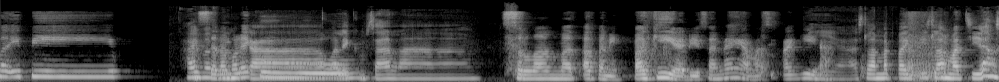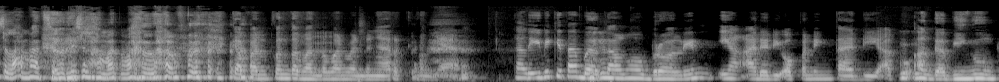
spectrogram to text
Mbak Ipip. Hai Mbak Assalamualaikum. Waalaikumsalam. Selamat apa nih? Pagi ya di sana ya masih pagi ya. Iya, selamat pagi, selamat siang, selamat sore, selamat malam. Kapan pun teman-teman mendengarkannya. Kali ini kita bakal ngobrolin yang ada di opening tadi. Aku agak bingung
